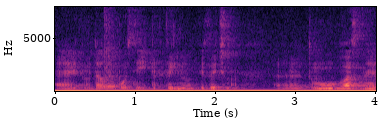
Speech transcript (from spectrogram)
е, відповідала епосі і тактильно, фізично. Тому, власне,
